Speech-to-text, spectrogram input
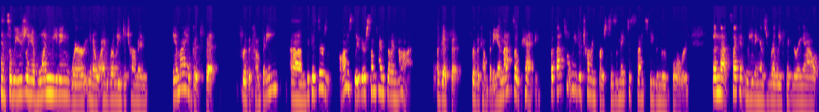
and so we usually have one meeting where, you know, I really determine, am I a good fit for the company? um, because there's honestly there's sometimes that i'm not a good fit for the company and that's okay but that's what we determine first does it make sense to even move forward then that second meeting is really figuring out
